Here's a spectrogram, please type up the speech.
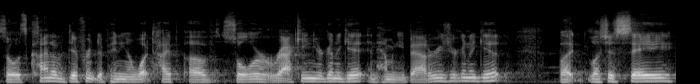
So it's kind of different depending on what type of solar racking you're gonna get and how many batteries you're gonna get. But let's just say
